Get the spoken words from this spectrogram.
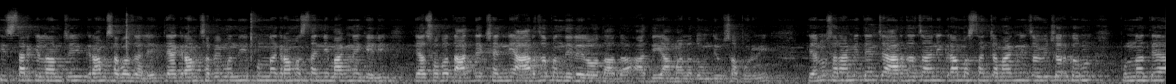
तीस तारखेला आमची ग्रामसभा झाली त्या ग्रामसभेमध्ये पुन्हा ग्रामस्थांनी मागणी केली. त्यासोबत अध्यक्षांनी अर्ज पण दिलेला होता आता आधी आम्हाला दोन दिवसापूर्वी. त्यानुसार आम्ही त्यांच्या अर्जाचा आणि ग्रामस्थांच्या मागणीचा विचार करून पुन्हा त्या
